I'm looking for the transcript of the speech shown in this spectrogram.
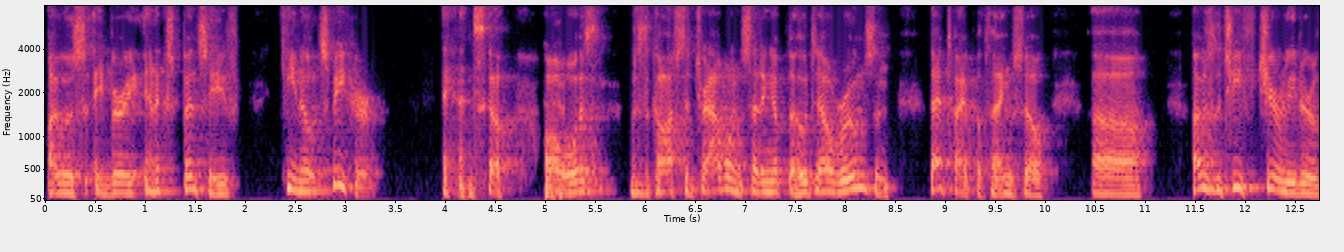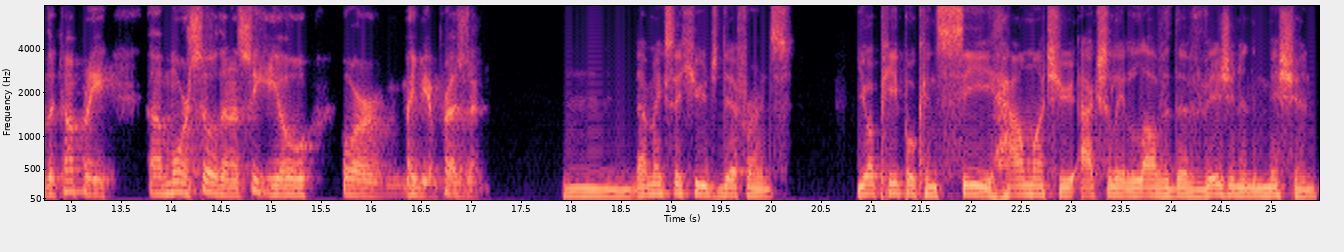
I was a very inexpensive keynote speaker. And so all it was was the cost of travel and setting up the hotel rooms and that type of thing. So uh, I was the chief cheerleader of the company, uh, more so than a CEO or maybe a president. Mm, that makes a huge difference. Your people can see how much you actually love the vision and the mission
